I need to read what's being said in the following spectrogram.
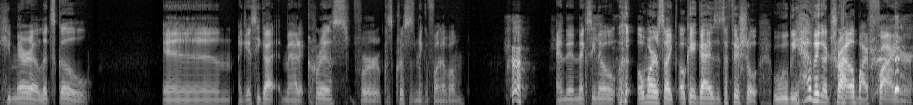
Humira, let's go. And I guess he got mad at Chris for because Chris is making fun of him. And then next thing you know, Omar's like, okay, guys, it's official. We will be having a trial by fire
